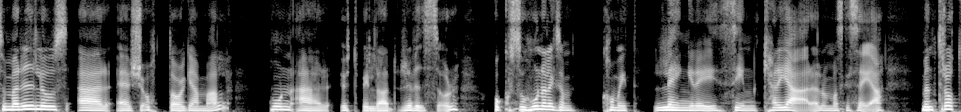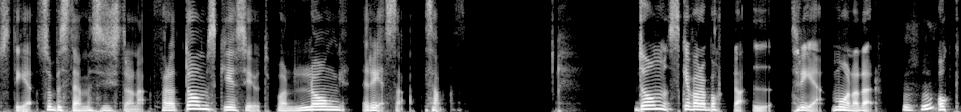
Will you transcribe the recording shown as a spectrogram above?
Så Marie-Luz är eh, 28 år gammal. hon är utbildad revisor och så hon har liksom kommit längre i sin karriär, eller vad man ska säga. Men trots det så bestämmer sig systrarna för att de ska ge sig ut på en lång resa tillsammans. De ska vara borta i tre månader. Och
